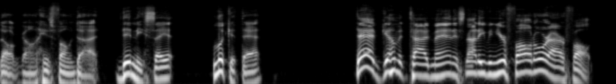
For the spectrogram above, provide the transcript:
Doggone, his phone died. Didn't he say it? Look at that. Dad gummit, Tide Man. It's not even your fault or our fault.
